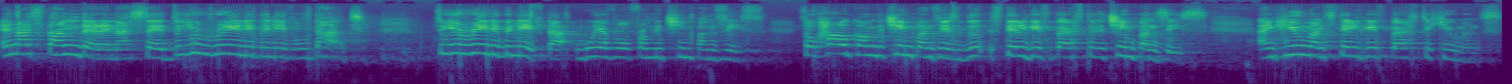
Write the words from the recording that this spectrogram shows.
And I stand there and I said, Do you really believe all that? Do you really believe that we evolved from the chimpanzees? So, how come the chimpanzees do, still give birth to the chimpanzees and humans still give birth to humans?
